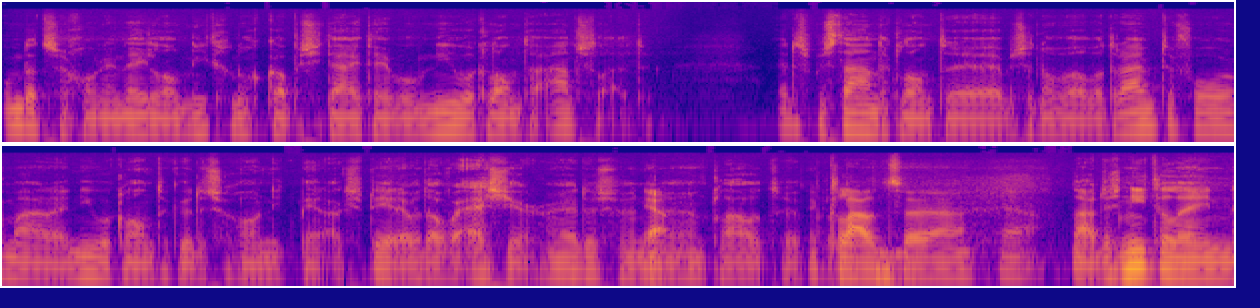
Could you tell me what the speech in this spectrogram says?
omdat ze gewoon in Nederland niet genoeg capaciteit hebben om nieuwe klanten aan te sluiten. Dus bestaande klanten hebben ze nog wel wat ruimte voor, maar eh, nieuwe klanten kunnen ze gewoon niet meer accepteren. We hebben het over Azure, hè, dus hun, ja. hun cloud. Uh, cloud uh, ja. Nou, dus niet alleen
